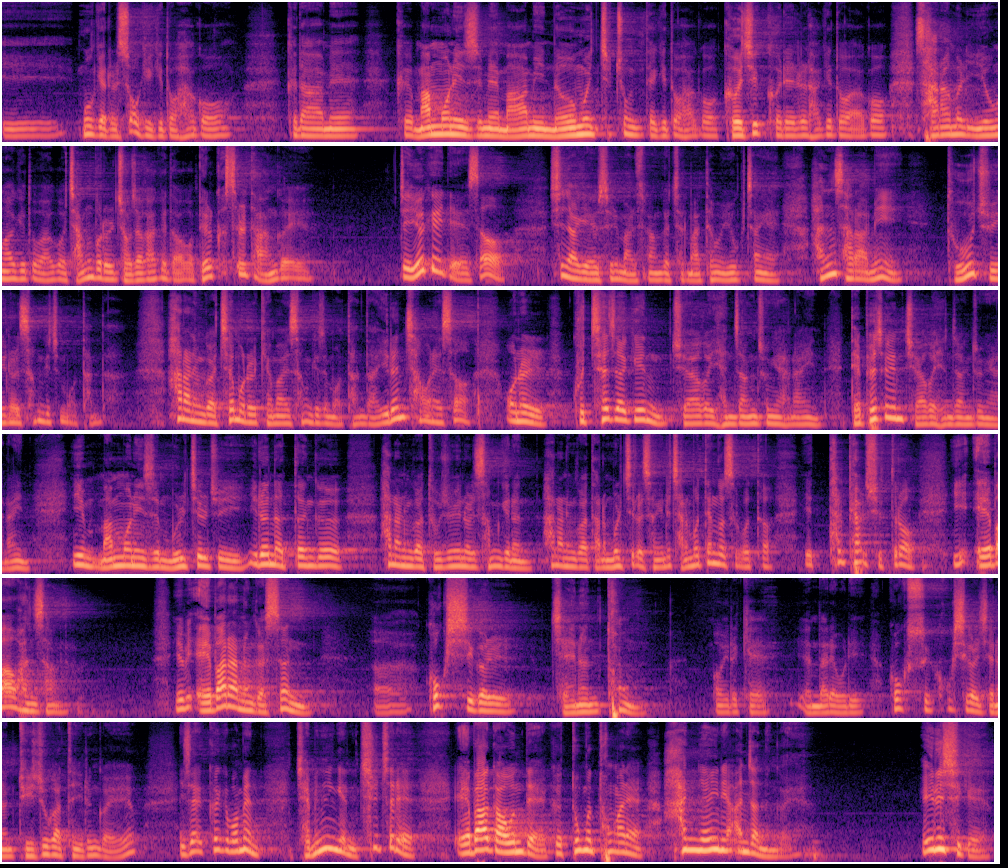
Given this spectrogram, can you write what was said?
이 무게를 속이기도 하고 그 다음에 그 만모니즘의 마음이 너무 집중되기도 하고 거짓 거래를 하기도 하고 사람을 이용하기도 하고 장부를 조작하기도 하고 별 것을 다 한 거예요. 이제 여기에 대해서 신약의 예수님 말씀한 것처럼 마태복음 6장에 한 사람이 두 주인을 섬기지 못한다. 하나님과 재물을 겸하여 섬기지 못한다. 이런 차원에서 오늘 구체적인 죄악의 현장 중의 하나인 대표적인 죄악의 현장 중의 하나인 이 만모니즘 물질주의 이런 어떤 그 하나님과 두 주인을 섬기는 하나님과 다른 물질을 섬기는 잘못된 것으로부터 탈피할 수 있도록 이 에바 환상 여기 에바라는 것은 어, 곡식을 재는 통, 뭐 이렇게 옛날에 우리 곡식, 곡식을 재는 뒤주 같은 이런 거예요. 이제 거기 보면 재밌는 게 7절에 에바 가운데 그 둥근 통 안에 한 여인이 앉았는 거예요. 이런 식이에요.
